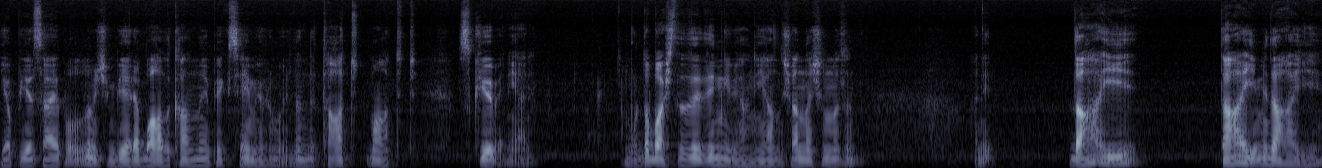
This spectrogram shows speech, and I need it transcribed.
yapıya sahip olduğum için bir yere bağlı kalmayı pek sevmiyorum. O yüzden de taahhüt maahhüt sıkıyor beni yani. Burada başta dediğim gibi hani yanlış anlaşılmasın. Hani daha iyi daha iyi mi daha iyi?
